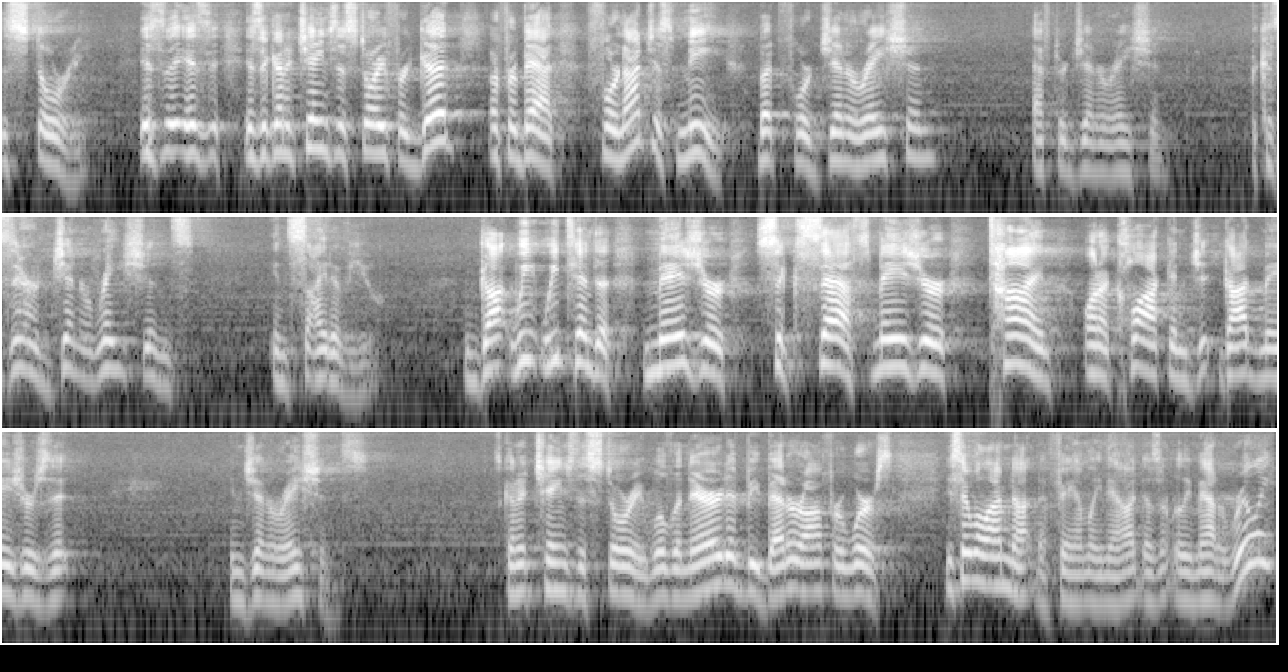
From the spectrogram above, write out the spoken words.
the story? Is, the, is, is it going to change the story for good or for bad? For not just me, but for generation after generation because there are generations inside of you. God, we, we tend to measure success, measure time on a clock, and God measures it in generations. It's going to change the story. Will the narrative be better off or worse? You say, Well, I'm not in a family now. It doesn't really matter. Really?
